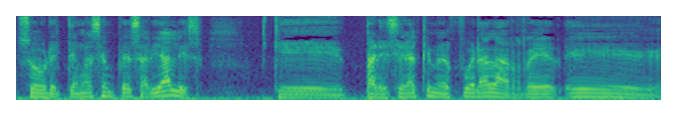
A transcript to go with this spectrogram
sobre temas empresariales, que pareciera que no fuera la red eh,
